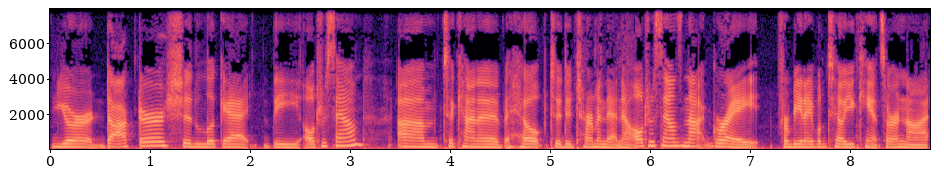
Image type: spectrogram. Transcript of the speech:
your doctor should look at the ultrasound um, to kind of help to determine that. Now, ultrasound's not great for being able to tell you cancer or not,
